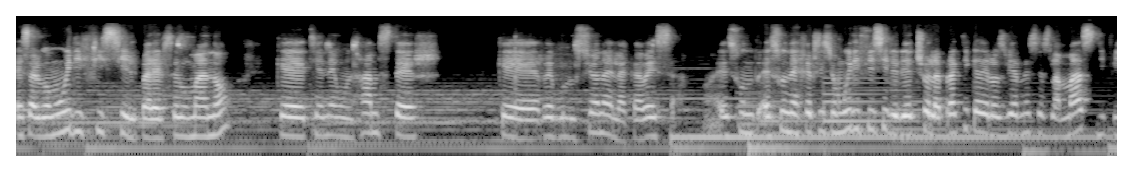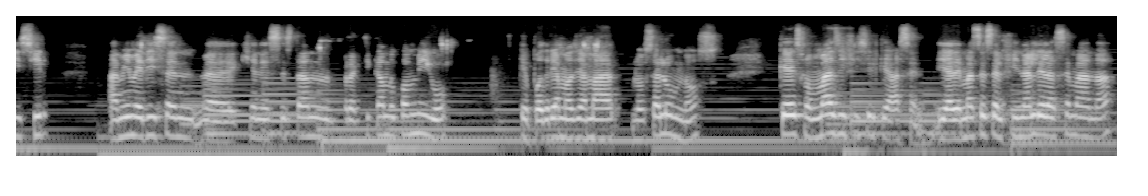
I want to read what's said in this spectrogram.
es algo muy difícil para el ser humano que tiene un hámster que revoluciona en la cabeza es un, es un ejercicio muy difícil y de hecho la práctica de los viernes es la más difícil. A mí me dicen eh, quienes están practicando conmigo, que podríamos llamar los alumnos, que es lo más difícil que hacen. Y además es el final de la semana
